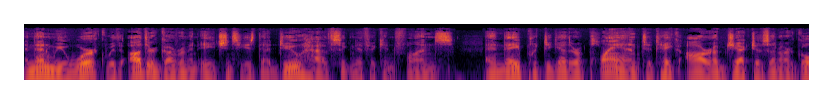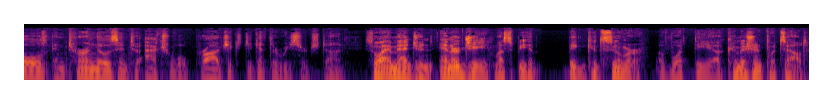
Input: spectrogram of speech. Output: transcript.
And then we work with other government agencies that do have significant funds and they put together a plan to take our objectives and our goals and turn those into actual projects to get the research done. So I imagine energy must be a big consumer of what the uh, commission puts out.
